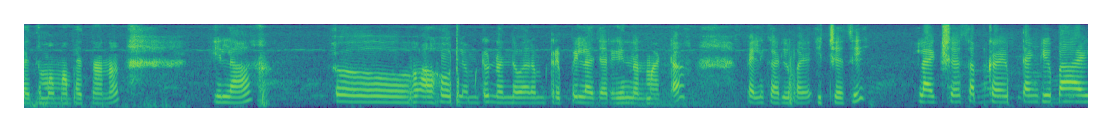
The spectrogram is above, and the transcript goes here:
పెద్దమ్మ మా పెద్దనాన్న. ఇలా ఆ, అహోబిలం టు నందవరం ట్రిప్ ఇలా జరిగిందనమాట పెళ్ళి కార్డులు ఇచ్చేసి. Like share subscribe thank you bye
